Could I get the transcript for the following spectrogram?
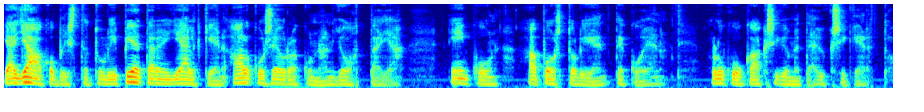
ja Jaakobista tuli Pietarin jälkeen alkuseurakunnan johtaja, niin kuin apostolien tekojen luku 21 kertoo.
